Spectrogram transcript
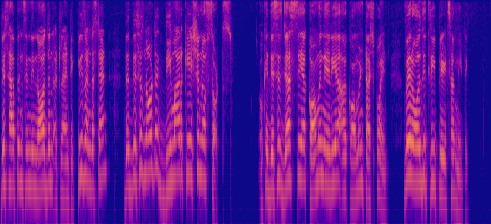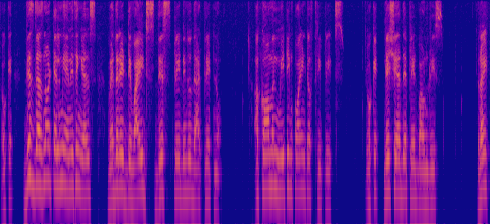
This happens in the northern Atlantic. Please understand that this is not a demarcation of sorts. Okay, this is just say a common area, a common touch point where all the three plates are meeting. Okay, this does not tell me anything else whether it divides this plate into that plate. No, a common meeting point of three plates. Okay, they share their plate boundaries, right?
